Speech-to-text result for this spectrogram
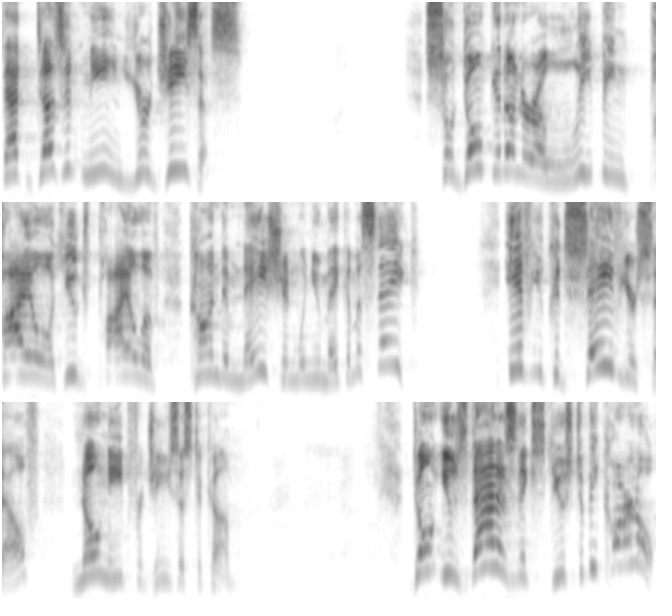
That doesn't mean you're Jesus. So don't get under a leaping pile, a huge pile of condemnation when you make a mistake. If you could save yourself, no need for Jesus to come. Don't use that as an excuse to be carnal.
